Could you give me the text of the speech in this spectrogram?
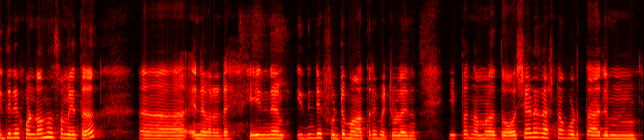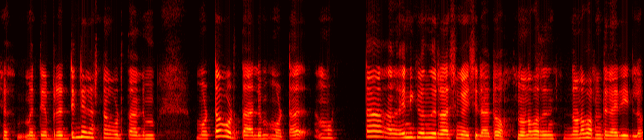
ഇതിനെ കൊണ്ടുവന്ന സമയത്ത് എന്നെ പറയണ്ടേ ഇതിന് ഇതിന്റെ ഫുഡ് മാത്രമേ പറ്റുള്ളായിരുന്നു. ഇപ്പം നമ്മൾ ദോശയുടെ കഷ്ണം കൊടുത്താലും മറ്റേ ബ്രെഡിന്റെ കഷ്ണം കൊടുത്താലും മുട്ട കൊടുത്താലും മുട്ട മുട്ട എനിക്കൊന്നും ഒരു പ്രാവശ്യം കഴിച്ചില്ല കേട്ടോ. നുണ പറഞ്ഞ് നുണ പറഞ്ഞിട്ട് കാര്യമില്ലല്ലോ.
